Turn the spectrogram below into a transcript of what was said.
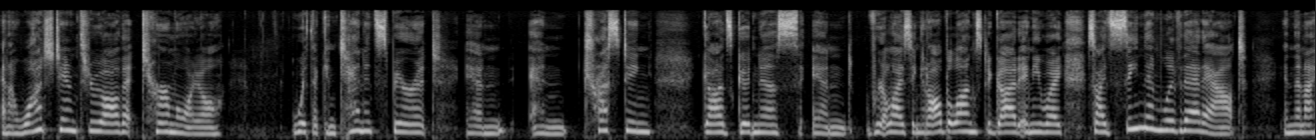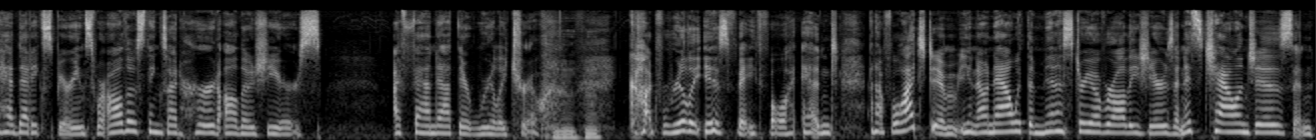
and I watched him through all that turmoil with a contented spirit and and trusting God's goodness and realizing it all belongs to God anyway. So I'd seen them live that out, and then I had that experience where all those things I'd heard all those years I found out they're really true. Mm-hmm. God really is faithful, and and I've watched Him, you know, now with the ministry over all these years, and its challenges and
